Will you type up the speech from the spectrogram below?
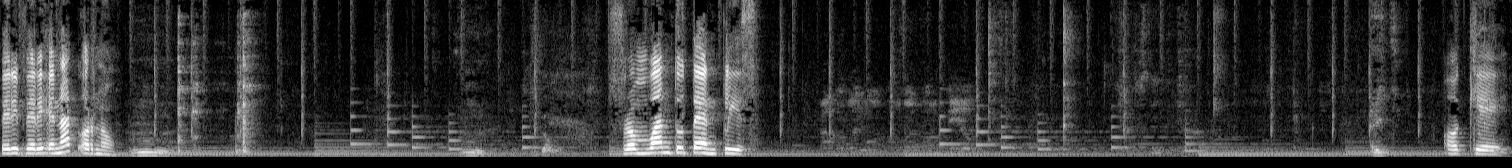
Very very enak or no? Sudah. From 1 to 10, please. Eight. Oke.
